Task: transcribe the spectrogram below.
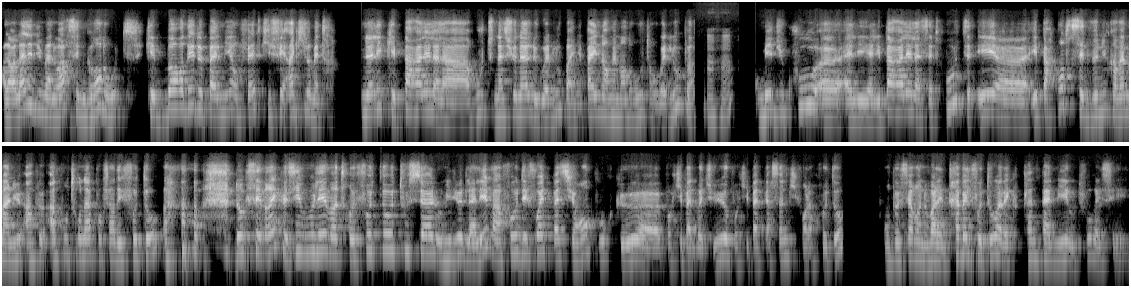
Alors l'allée du manoir, c'est une grande route qui est bordée de palmiers en fait, qui fait un kilomètre. Une allée qui est parallèle à la route nationale de Guadeloupe. Il n'y a pas énormément de routes en Guadeloupe. Mmh mais du coup, euh, elle, est, elle est parallèle à cette route. Et, euh, et par contre, c'est devenu quand même un lieu un peu incontournable pour faire des photos. Donc, c'est vrai que si vous voulez votre photo tout seul au milieu de l'allée, il ben, faut des fois être patient pour que euh, pour qu'il n'y ait pas de voiture, pour qu'il n'y ait pas de personnes qui font leurs photos. On peut faire une, voilà, une très belle photo avec plein de palmiers autour et c'est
